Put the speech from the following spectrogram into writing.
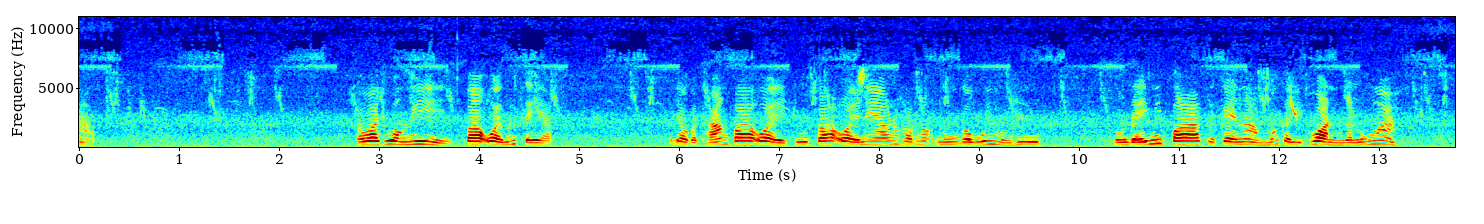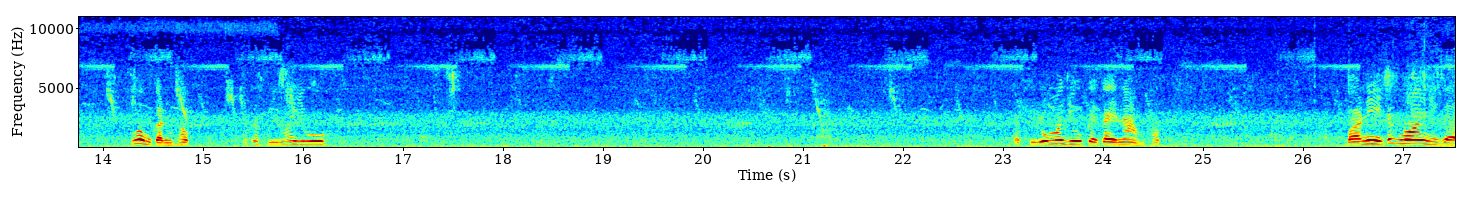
ยากแต่ว่าช่วงนี้ปลาอ้อยมันแตกเจ้ากระทางปลาอ้อย จูปลาอ้อยแนวนะครับเนาะหนูกับวุ้ยหมูอยู่บางใดมีปลาใกล้ๆน้ำมันก็อยู่ทอนกันลงมาร่วมกันครับมันก็สีมาอยู่ สีลงมาอยู่ใกล้ๆน้ำครับบ้านนี้จักน้อยนี่ก็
